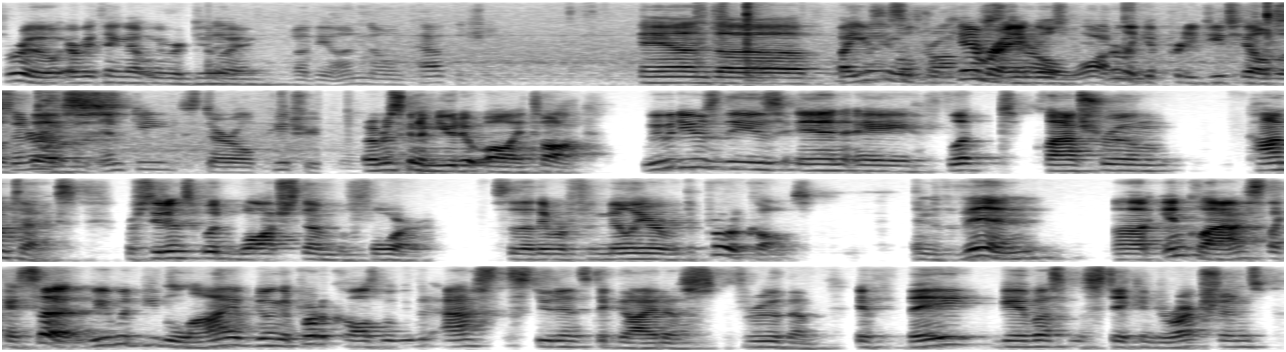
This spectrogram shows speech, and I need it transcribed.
through everything that we were doing. By the unknown pathogen. And uh, by using multiple camera angles, we really get pretty detailed with this. Of an empty, sterile petri plate. But I'm just going to mute it while I talk. We would use these in a flipped classroom context where students would watch them before so that they were familiar with the protocols. And then uh, in class, like I said, we would be live doing the protocols, but we would ask the students to guide us through them. If they gave us mistaken directions,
